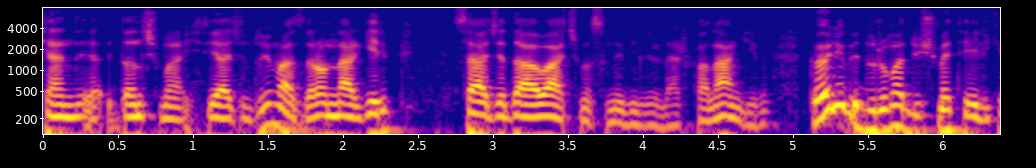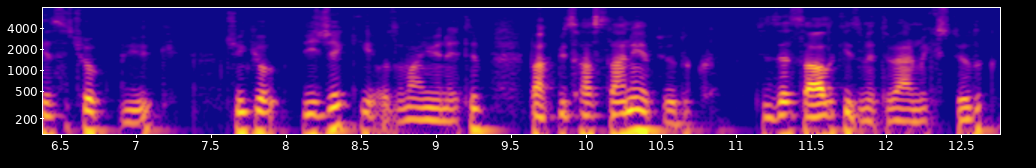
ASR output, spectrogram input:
kendi danışma ihtiyacını duymazlar. Onlar gelip sadece dava açmasını bilirler falan gibi. Böyle bir duruma düşme tehlikesi çok büyük. Çünkü diyecek ki o zaman yönetim bak biz hastane yapıyorduk Size sağlık hizmeti vermek istiyorduk.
